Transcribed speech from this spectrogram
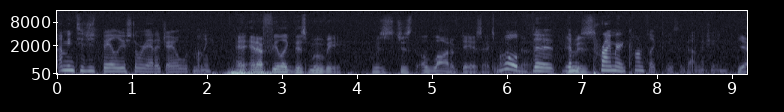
I mean, to just bail your story out of jail with money. And, and I feel like this movie was just a lot of Deus Ex Machina. Well, the the was- primary conflict was the God Machine. yeah,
